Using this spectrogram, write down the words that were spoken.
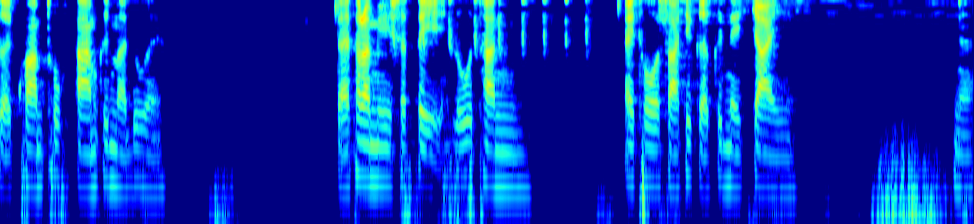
เกิดความทุกข์ตามขึ้นมาด้วย แต่ถ้าเรามีสติรู้ทันไอ้โทสะที่เกิดขึ้นในใจนะ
